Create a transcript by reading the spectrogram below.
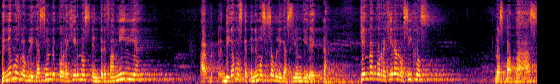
Tenemos la obligación de corregirnos entre familia. Ah, Digamos que tenemos esa obligación directa. ¿Quién va a corregir a los hijos? Los papás,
